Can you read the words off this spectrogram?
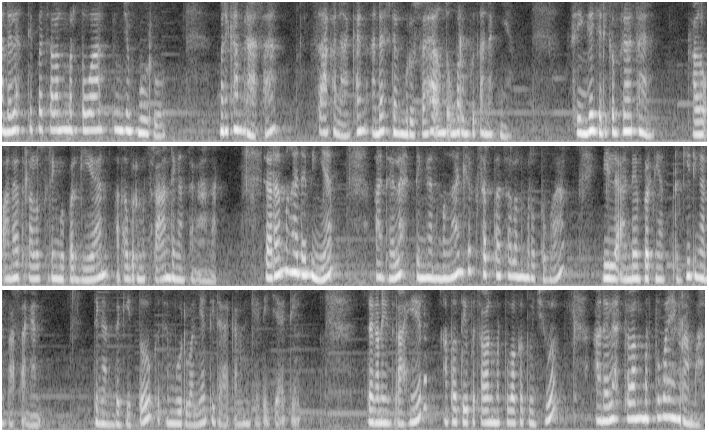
adalah tipe calon mertua penjemburu. Mereka merasa seakan-akan Anda sedang berusaha untuk merebut anaknya, sehingga jadi keberatan kalau Anda terlalu sering bepergian atau bermesraan dengan sang anak. Cara menghadapinya adalah dengan mengajak serta calon mertua bila Anda berniat pergi dengan pasangan. Dengan begitu, kecemburuannya tidak akan menjadi-jadi. Sedangkan yang terakhir, atau tipe calon mertua ketujuh, adalah calon mertua yang ramah.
